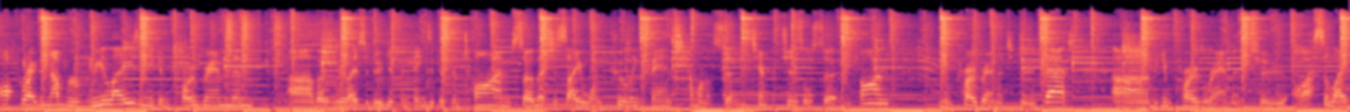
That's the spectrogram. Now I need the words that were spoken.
operate a number of relays and you can program them, uh, those relays to do different things at different times. So let's just say you want cooling fans to come on at certain temperatures or certain times. You can program it to do that. Um, you can program it to isolate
